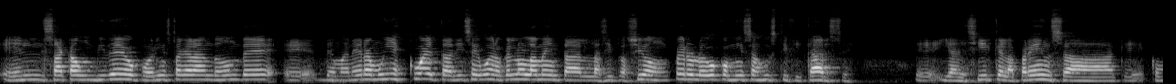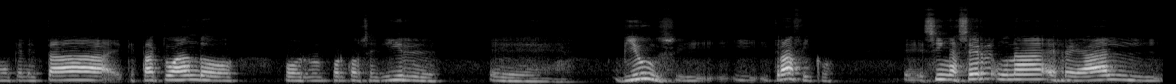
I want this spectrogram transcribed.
él saca un video por Instagram donde eh, de manera muy escueta dice, bueno, que él lo lamenta la situación, pero luego comienza a justificarse y a decir que la prensa, que como que le está, que está actuando por, conseguir eh, views y, tráfico, sin hacer una real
